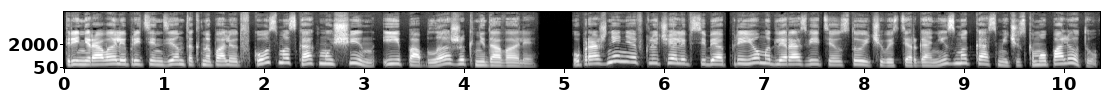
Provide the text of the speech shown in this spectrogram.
Тренировали претенденток на полет в космос как мужчин и поблажек не давали. Упражнения включали в себя приемы для развития устойчивости организма к космическому полету.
